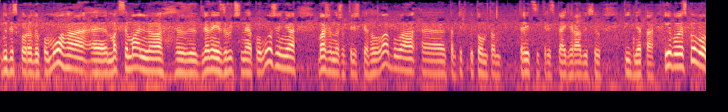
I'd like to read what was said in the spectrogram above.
буде скоро допомога, е, максимально е, для неї зручне положення. Бажано, щоб трішки голова була там під кутом там 30-35 градусів піднята. І обов'язково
